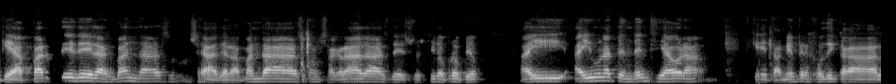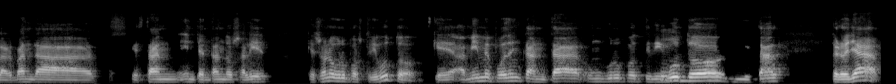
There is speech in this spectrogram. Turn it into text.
que aparte de las bandas, o sea, de las bandas consagradas, de su estilo propio, hay, hay una tendencia ahora que también perjudica a las bandas que están intentando salir, que son los grupos tributo, que a mí me puede encantar un grupo tributo y tal, pero ya,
